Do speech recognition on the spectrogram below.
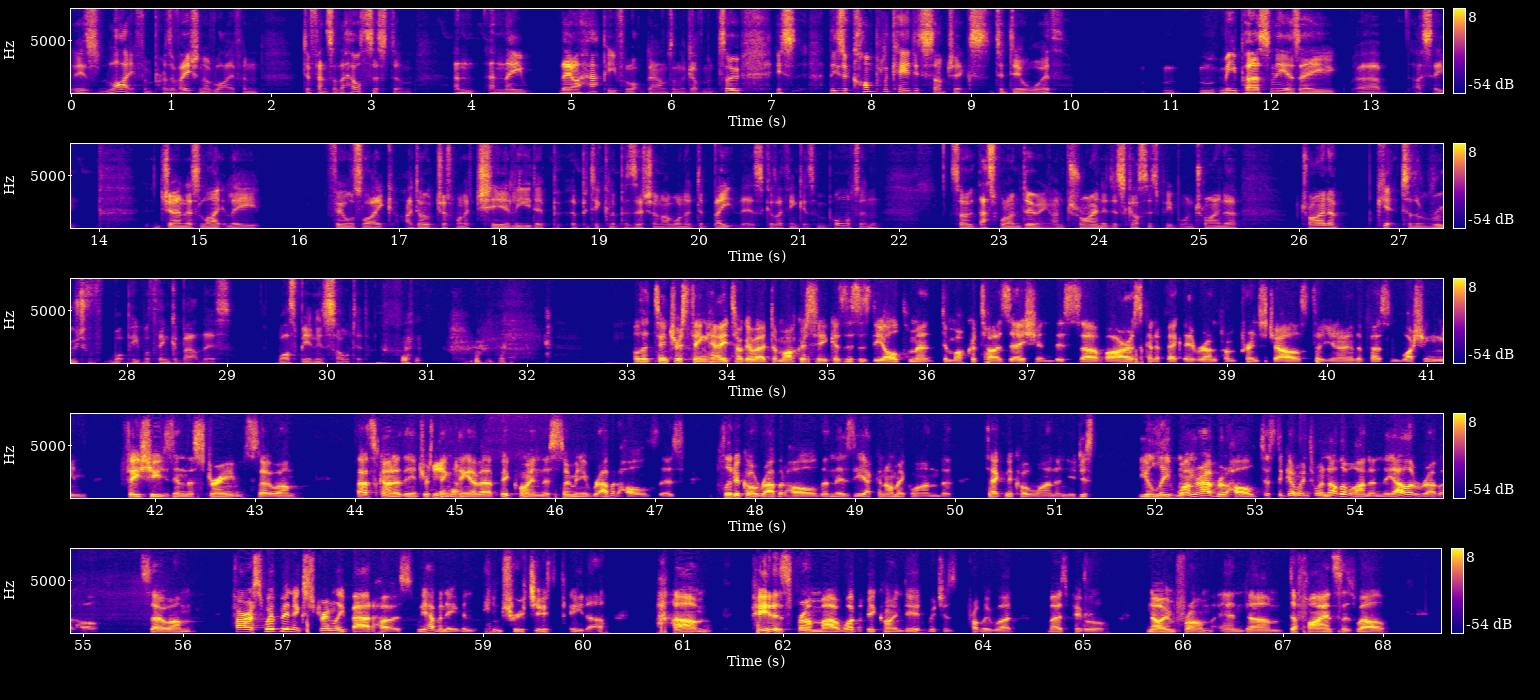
is life and preservation of life and defense of the health system, and and they they are happy for lockdowns and the government. So it's these are complicated subjects to deal with. M- me personally, as a uh, I say journalist lightly feels like I don't just want to cheerlead a, a particular position. I want to debate this because I think it's important. So that's what I'm doing. I'm trying to discuss this people and trying to trying to get to the root of what people think about this whilst being insulted. well, it's interesting how you talk about democracy because this is the ultimate democratization. This uh, virus can affect everyone from Prince Charles to you know the person washing in feces in the stream. So um, that's kind of the interesting yeah. thing about Bitcoin. There's so many rabbit holes. There's political rabbit hole, then there's the economic one, the technical one, and you just you leave one rabbit hole just to go into another one and the other rabbit hole. So, um, we've been extremely bad hosts. We haven't even introduced Peter. Um, Peter's from uh, What Bitcoin Did, which is probably what most people know him from, and um, Defiance as well.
